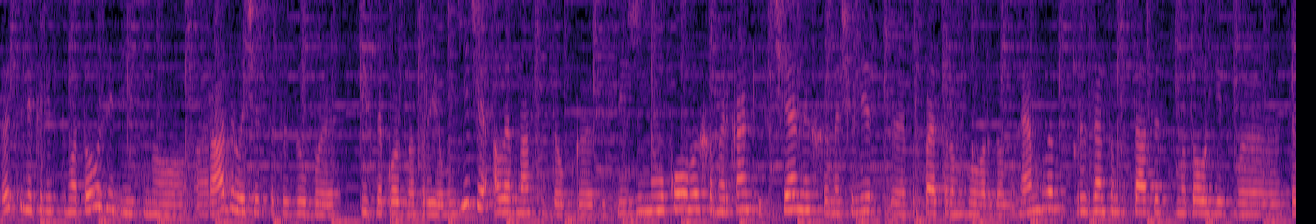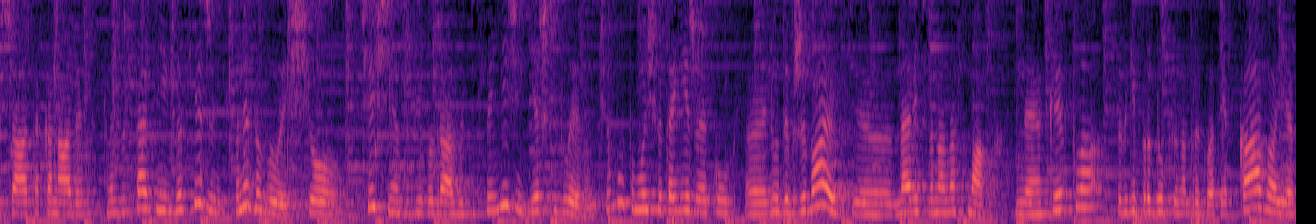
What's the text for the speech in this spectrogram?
Досі лікарі-стоматологи дійсно радили чистити зуби після кожного прийому їжі, але внаслідок досліджень наукових американських вчених на чолі з е, професором Говардом Гемблем, президентом Асоціації стоматологів е, США та Канади, в результаті їх досліджень вони довели, що чищення зубів одразу після їжі є шкідливим. Чому? Тому що та їжа, яку е, люди вживають, навіть вона на смак не кисла. Це такі продукти, наприклад, як кава, як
